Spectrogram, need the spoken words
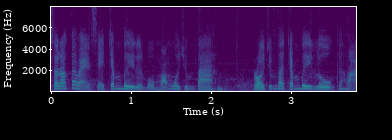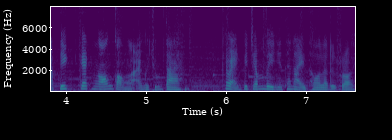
sau đó các bạn sẽ chấm bi lên bộ móng của chúng ta. Rồi chúng ta chấm bi luôn cái họa tiết các ngón còn lại của chúng ta. Các bạn cứ chấm bi như thế này thôi là được rồi.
